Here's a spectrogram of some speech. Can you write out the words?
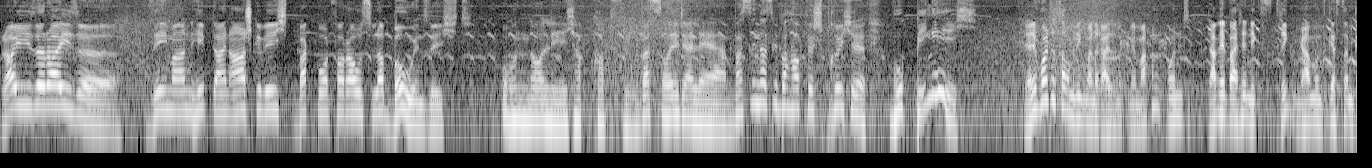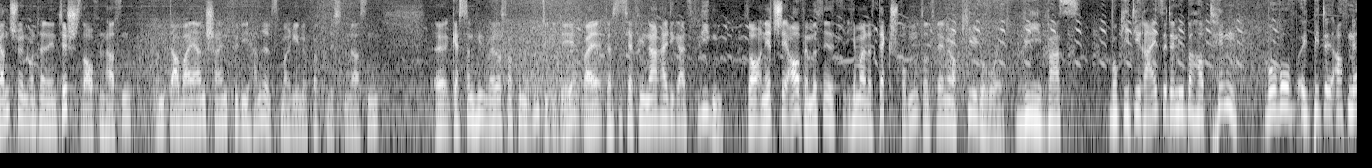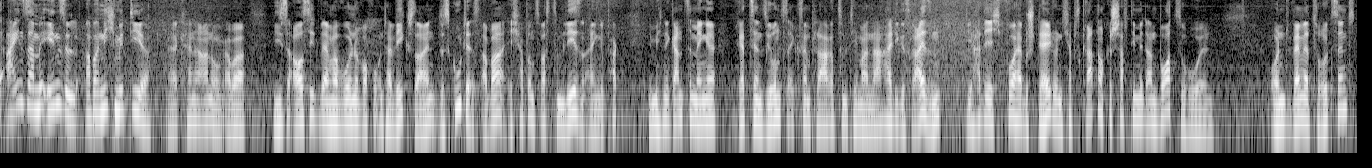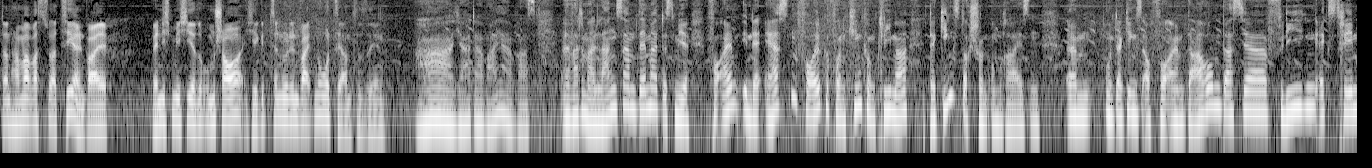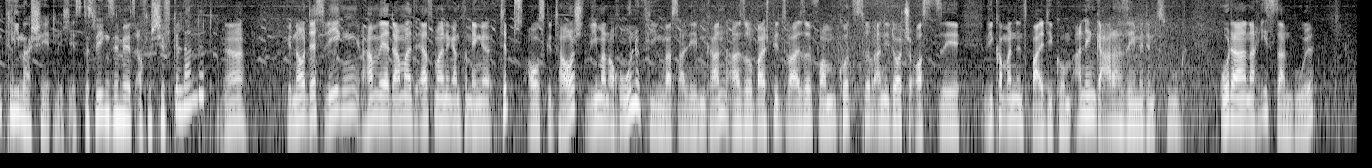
Reise, Reise. Seemann hebt ein Arschgewicht, Backbord voraus, Labo in Sicht. Oh Nolli, ich hab Kopfweh. Was soll der Lärm? Was sind das überhaupt für Sprüche? Wo bin ich? Ja, du wolltest doch unbedingt mal eine Reise mit mir machen und da wir beide nichts trinken, haben wir uns gestern ganz schön unter den Tisch saufen lassen und dabei anscheinend für die Handelsmarine verpflichten lassen. Äh, gestern hielten wir das noch für eine gute Idee, weil das ist ja viel nachhaltiger als Fliegen. So, und jetzt steh auf, wir müssen jetzt hier mal das Deck schrubben, sonst werden wir noch Kiel geholt. Wie, was? Wo geht die Reise denn überhaupt hin? Wo, wo, bitte auf eine einsame Insel, aber nicht mit dir. Ja, keine Ahnung, aber wie es aussieht, werden wir wohl eine Woche unterwegs sein. Das Gute ist aber, ich habe uns was zum Lesen eingepackt, nämlich eine ganze Menge Rezensionsexemplare zum Thema nachhaltiges Reisen. Die hatte ich vorher bestellt und ich habe es gerade noch geschafft, die mit an Bord zu holen. Und wenn wir zurück sind, dann haben wir was zu erzählen, weil wenn ich mich hier so umschaue, hier gibt es ja nur den weiten Ozean zu sehen. Ah, ja, da war ja was. Äh, warte mal, langsam dämmert es mir. Vor allem in der ersten Folge von King Kong Klima, da ging es doch schon um Reisen. Ähm, und da ging es auch vor allem darum, dass ja Fliegen extrem klimaschädlich ist. Deswegen sind wir jetzt auf dem Schiff gelandet? Ja, genau deswegen haben wir ja damals erstmal eine ganze Menge Tipps ausgetauscht, wie man auch ohne Fliegen was erleben kann. Also beispielsweise vom Kurztrip an die deutsche Ostsee, wie kommt man ins Baltikum, an den Gardasee mit dem Zug oder nach Istanbul.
